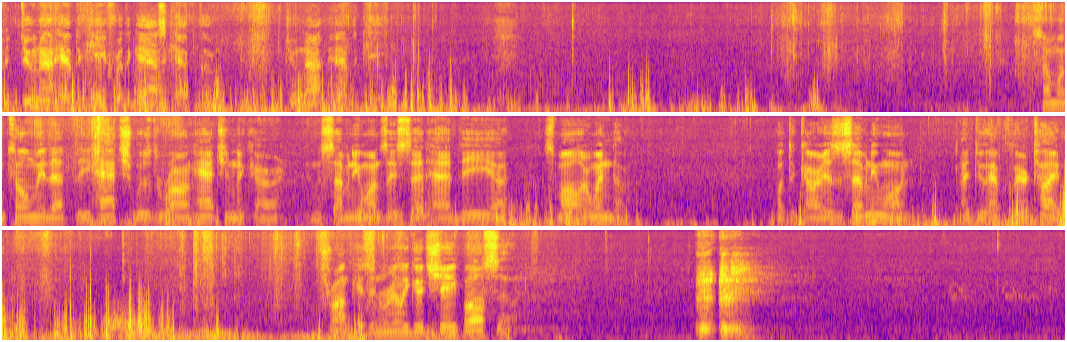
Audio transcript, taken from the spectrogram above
I do not have the key for the gas cap though. Do not have the key. Someone told me that the hatch was the wrong hatch in the car. In the 71s they said had the uh, smaller window. But the car is a 71. I do have clear title. Trunk is in really good shape also.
